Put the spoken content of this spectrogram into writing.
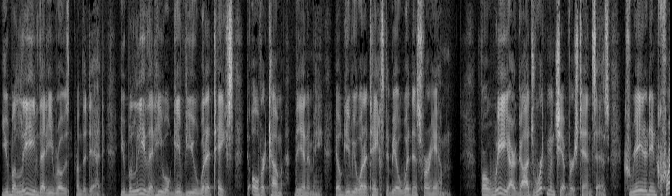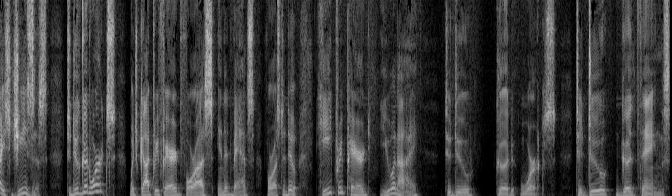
You believe that He rose from the dead. You believe that He will give you what it takes to overcome the enemy. He'll give you what it takes to be a witness for Him. For we are God's workmanship, verse 10 says, created in Christ Jesus to do good works, which God prepared for us in advance for us to do. He prepared you and I to do good works, to do good things,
